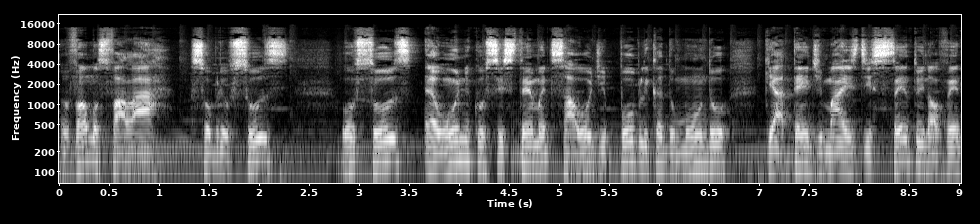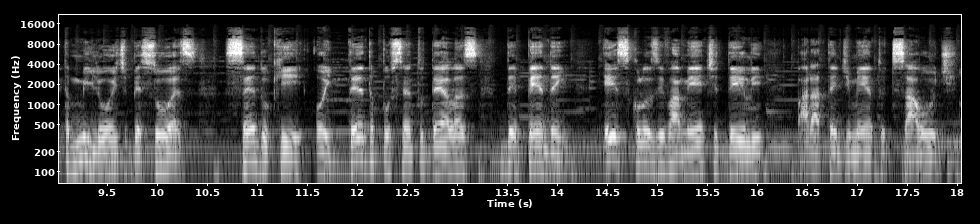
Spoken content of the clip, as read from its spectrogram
vamos falar sobre o SUS. O SUS é o único sistema de saúde pública do mundo que atende mais de 190 milhões de pessoas, sendo que 80% delas dependem exclusivamente dele para atendimento de saúde.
